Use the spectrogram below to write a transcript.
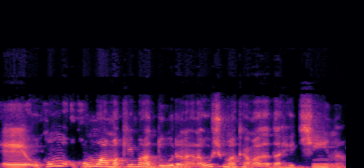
É, como, como há uma queimadura na, última camada da retina,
